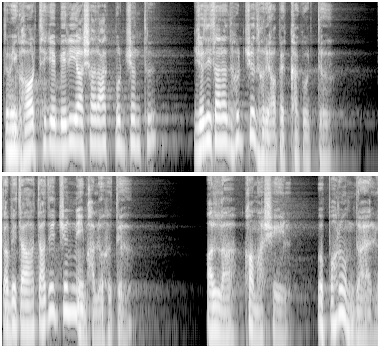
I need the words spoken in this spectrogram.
তুমি ঘর থেকে বেরিয়ে আসার আগ পর্যন্ত যদি তারা ধৈর্য ধরে অপেক্ষা করত, তবে তা তাদের জন্যেই ভালো হতো। আল্লাহ ক্ষমাশীল ও পরম দয়ালু।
